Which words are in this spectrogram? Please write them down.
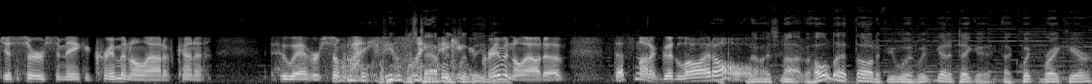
just serves to make a criminal out of kind of whoever somebody feels Just like making a criminal there. out of. That's not a good law at all. No, it's not. Hold that thought if you would. We've got to take a, a quick break here.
